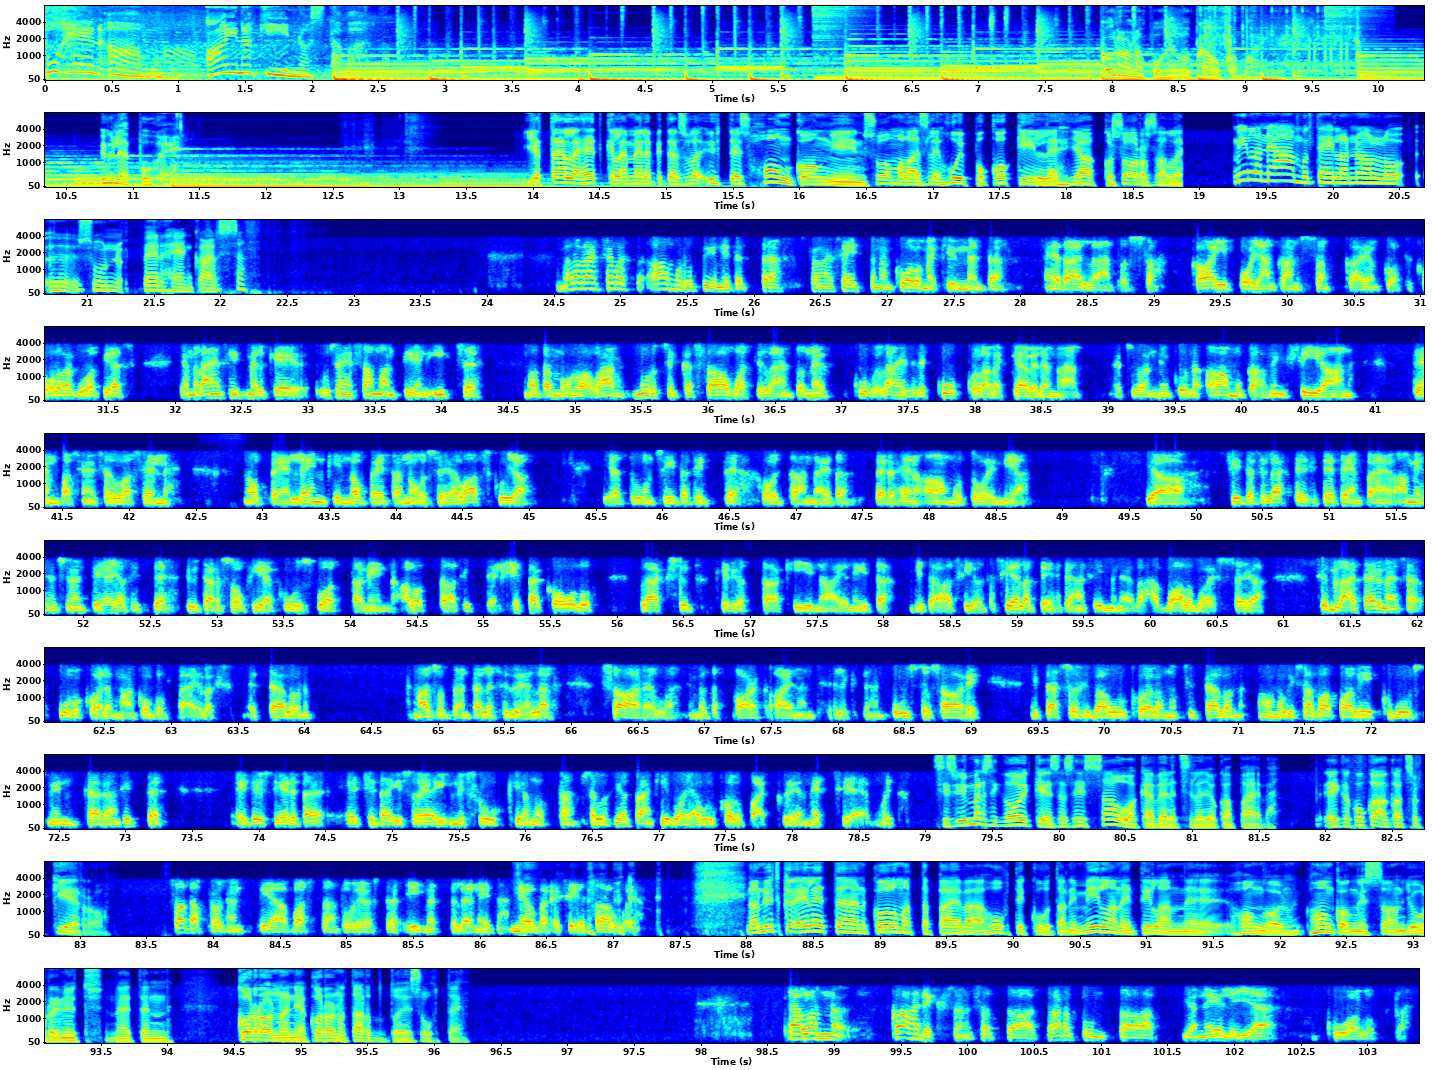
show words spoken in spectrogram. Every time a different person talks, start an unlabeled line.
Puheen aamu. Aina kiinnostava.
Koronapuhelu kaukomaille. Yle Puhe.
Ja tällä hetkellä meillä pitäisi olla yhteys Hongkongiin suomalaiselle huippukokille Jaakko Sorsalle.
Millainen aamu teillä on ollut sun perheen kanssa?
Meillä on vähän sellaiset aamurutiinit, että sellainen 7.30 heräillään tuossa Kai pojan kanssa. Kai on kohta kolmevuotias. Ja mä lähden siitä melkein usein saman tien itse. Mä otan mun vähän murtsikka sauvat ja lähden tuonne läheiselle kukkolalle kävelemään. Että sulla on niin kuin aamukahvin sijaan tempasen sellaisen nopean lenkin, nopeita nousee ja laskuja. Ja tuun siitä sitten hoitaa näitä perheen aamutoimia. Ja siitä se lähtee sitten eteenpäin aamiaisen syöntiä ja sitten tytär Sofia kuusi vuotta niin aloittaa sitten etäkoulu, läksyt, kirjoittaa Kiinaa ja niitä, mitä asioita siellä tehdään. Siinä menee vähän valvoessa ja sitten me lähdetään yleensä ulkoilemaan koko päiväksi. Että täällä on, mä asutaan tällaisella yhdellä saarella nimeltä Park Island, eli tämän puistosaari, niin tässä on hyvä ulkoilla, mutta sitten täällä on, on lisää vapaa liikkuvuus, niin käydään sitten ei tietysti edetä, etsitä isoja ihmisruuhkia, mutta sellaisia jotain kivoja ulkoilupaikkoja, metsiä ja muita.
Siis ymmärsikö oikein, sä siis sauva kävelet sillä joka päivä? Eikä kukaan katso kierroa?
100 prosenttia vastaantulijoista ihmettelee niitä neuvärisiä sauvoja.
No nytkö eletään kolmatta päivää huhtikuuta, niin millainen tilanne Hongkong, Hongkongissa on juuri nyt näiden koronan ja koronatartuntojen suhteen?
Täällä on 800 tartuntaa ja neljä kuollutta.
